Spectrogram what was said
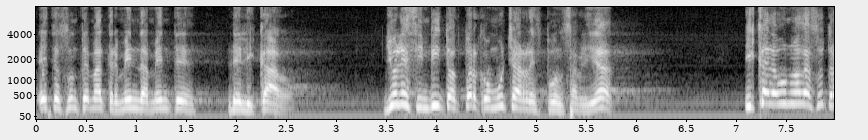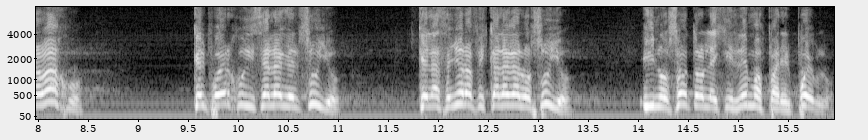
este es un tema tremendamente delicado. Yo les invito a actuar con mucha responsabilidad. Y cada uno haga su trabajo. Que el Poder Judicial haga el suyo. Que la señora fiscal haga lo suyo. Y nosotros legislemos para el pueblo.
